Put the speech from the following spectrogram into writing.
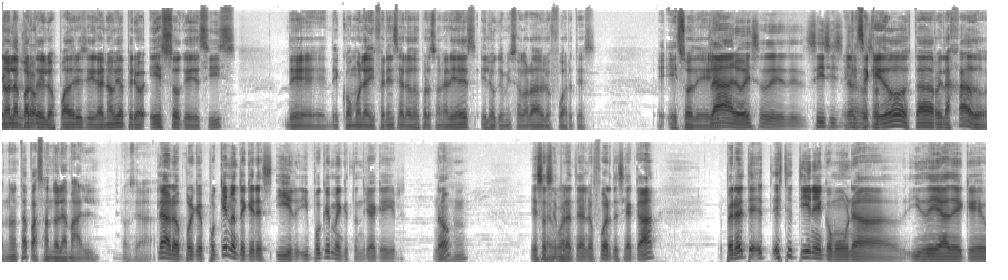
no la parte yo. de los padres y de la novia, pero eso que decís de, de cómo la diferencia de las dos personalidades es lo que me hizo acordar de los fuertes. Eso de Claro, eso de... de- sí, sí, sí. el que se quedó está relajado, no está pasándola mal. O sea, Claro, porque ¿por qué no te querés ir? ¿Y por qué me tendría que ir? ¿no? Eso se plantea en los fuertes. Y acá. Pero este, este tiene como una idea de que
